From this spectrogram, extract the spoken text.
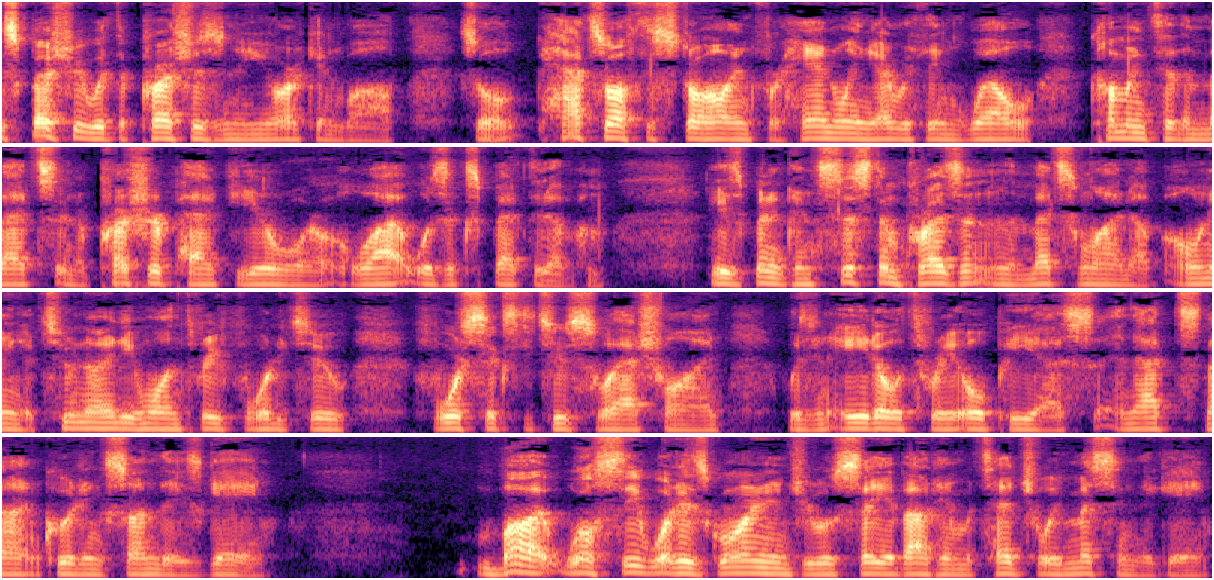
especially with the pressures in New York involved. So, hats off to Starling for handling everything well, coming to the Mets in a pressure packed year where a lot was expected of him. He has been a consistent presence in the Mets lineup, owning a 291, 342, 462 slash line with an 803 OPS, and that's not including Sunday's game. But we'll see what his groin injury will say about him potentially missing the game.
